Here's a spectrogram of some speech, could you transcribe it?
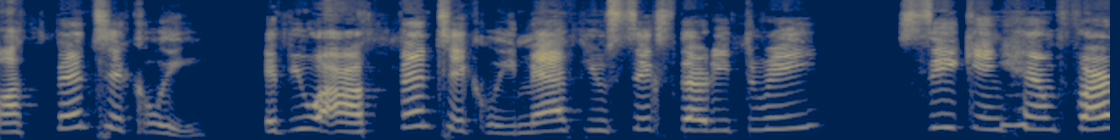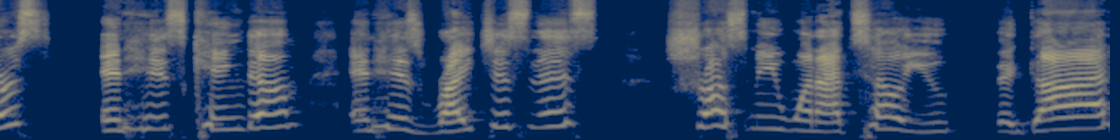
authentically, if you are authentically, Matthew 6 33, seeking him first and his kingdom and his righteousness, Trust me when I tell you that God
